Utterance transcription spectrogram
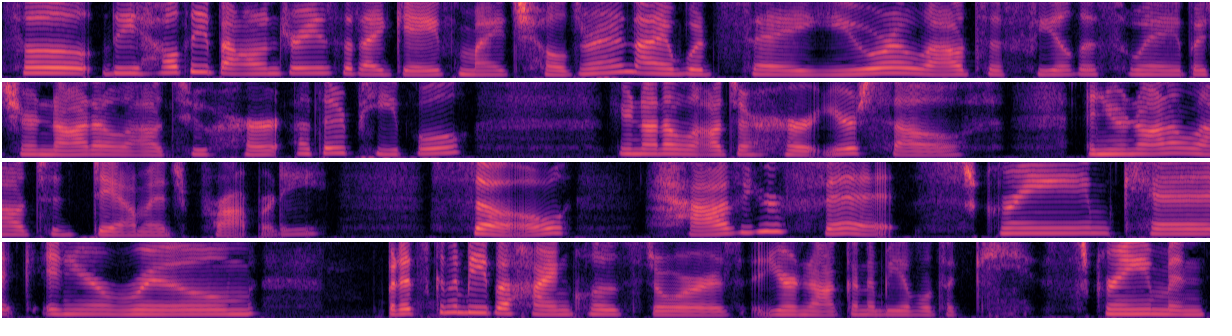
So, the healthy boundaries that I gave my children, I would say you are allowed to feel this way, but you're not allowed to hurt other people. You're not allowed to hurt yourself, and you're not allowed to damage property. So, have your fit, scream, kick in your room, but it's going to be behind closed doors. You're not going to be able to k- scream and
